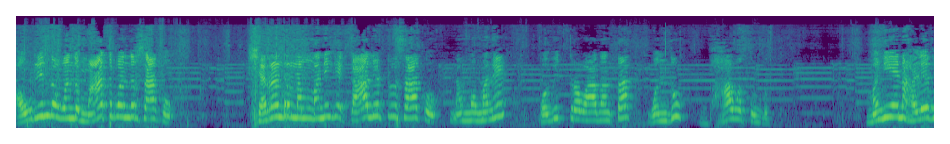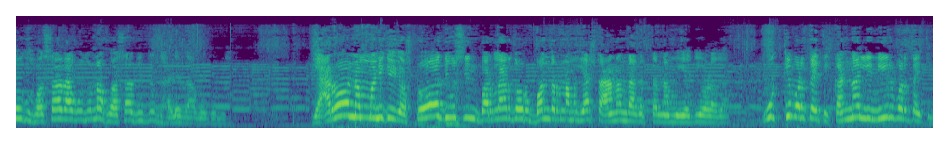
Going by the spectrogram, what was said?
ಅವರಿಂದ ಒಂದು ಮಾತು ಬಂದ್ರೆ ಸಾಕು. ಶರಣರು ನಮ್ಮ ಮನೆಗೆ ಕಾಲಿಟ್ರು ಸಾಕು. ನಮ್ಮ ಮನೆ ಪವಿತ್ರವಾದಂತ ಒಂದು ಭಾವ ತುಂಬುತ್ತೆ. ಮನೆಯೇನು ಹಳೇದೋಗಿ ಹೊಸದಾಗೋದಿಲ್ಲ, ಹೊಸದಿದ್ದದ್ದು ಹಳೇದಾಗೋದಿಲ್ಲ. ಯಾರೋ ನಮ್ಮ ಮನೆಗೆ ಎಷ್ಟೋ ದಿವಸದಿಂದ ಬರ್ಲಾರ್ದವ್ರು ಬಂದ್ರೆ ನಮಗೆ ಎಷ್ಟು ಆನಂದ ಆಗತ್ತೆ ನಮ್ಮ ಎದೆಯೊಳಗ. ಉಕ್ಕಿ ಬರ್ತೈತಿ, ಕಣ್ಣಲ್ಲಿ ನೀರು ಬರ್ತೈತಿ.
